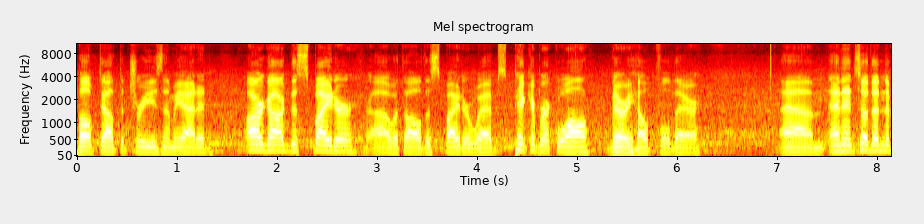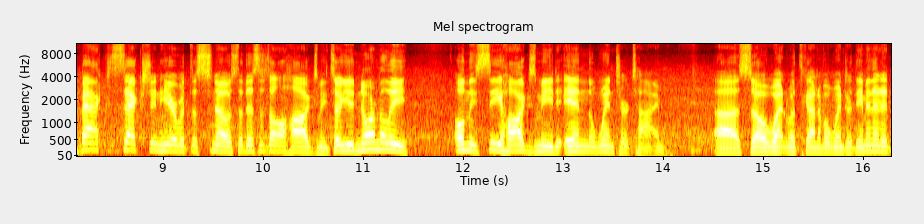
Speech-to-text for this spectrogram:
bulked out the trees and we added Aragog the spider uh, with all the spider webs. Pick a brick wall, very helpful there. Um, and then so then the back section here with the snow. So this is all Hogsmeade. So you normally only see Hogsmeade in the winter time. Uh, so went with kind of a winter theme, and then it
